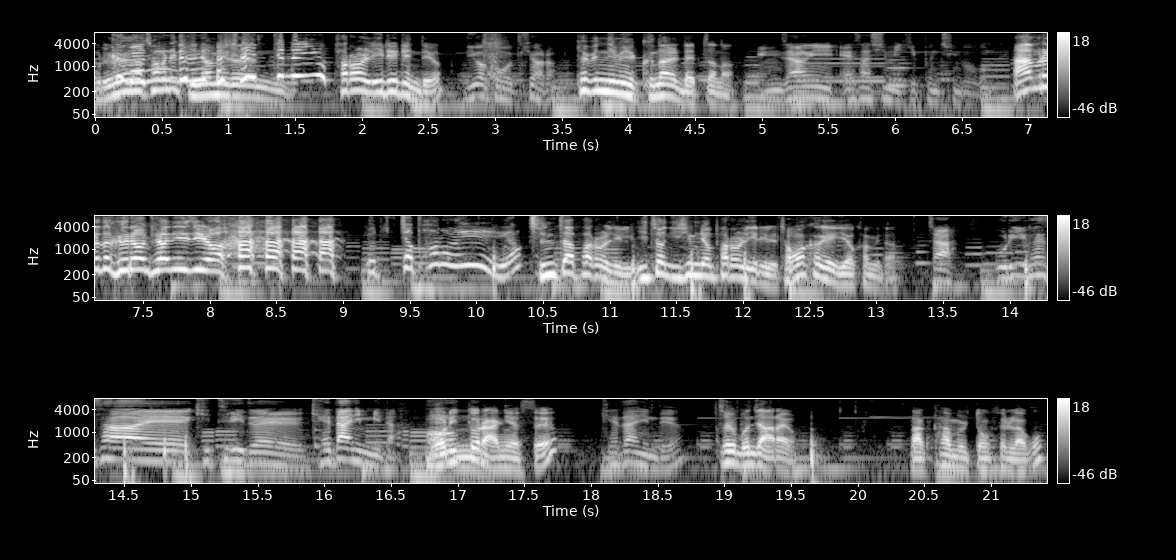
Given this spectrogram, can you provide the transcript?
우리 회사 창립 기념일은 8월 1일인데요. 네가 그거 어떻게 알아? 케빈님이 그날 냈잖아. 굉장히 애사심이 깊은 친구군 아무래도 그런 편이지요. 너 진짜 8월 1일이야? 진짜 8월 1일, 2020년 8월 1일 정확하게 기억합니다. 자 우리 회사의 기틀이 될 계단입니다 머릿돌 아니었어요? 계단인데요 저기 뭔지 알아요. 낙타 물동 쓰려고?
